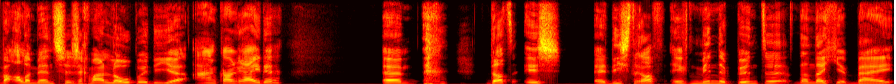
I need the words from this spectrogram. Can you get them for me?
waar alle mensen zeg maar lopen die je aan kan rijden. Ehm, dat is, eh, die straf heeft minder punten dan dat je bij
